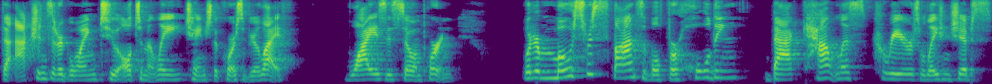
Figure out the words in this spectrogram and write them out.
the actions that are going to ultimately change the course of your life. Why is this so important? What are most responsible for holding back countless careers, relationships,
